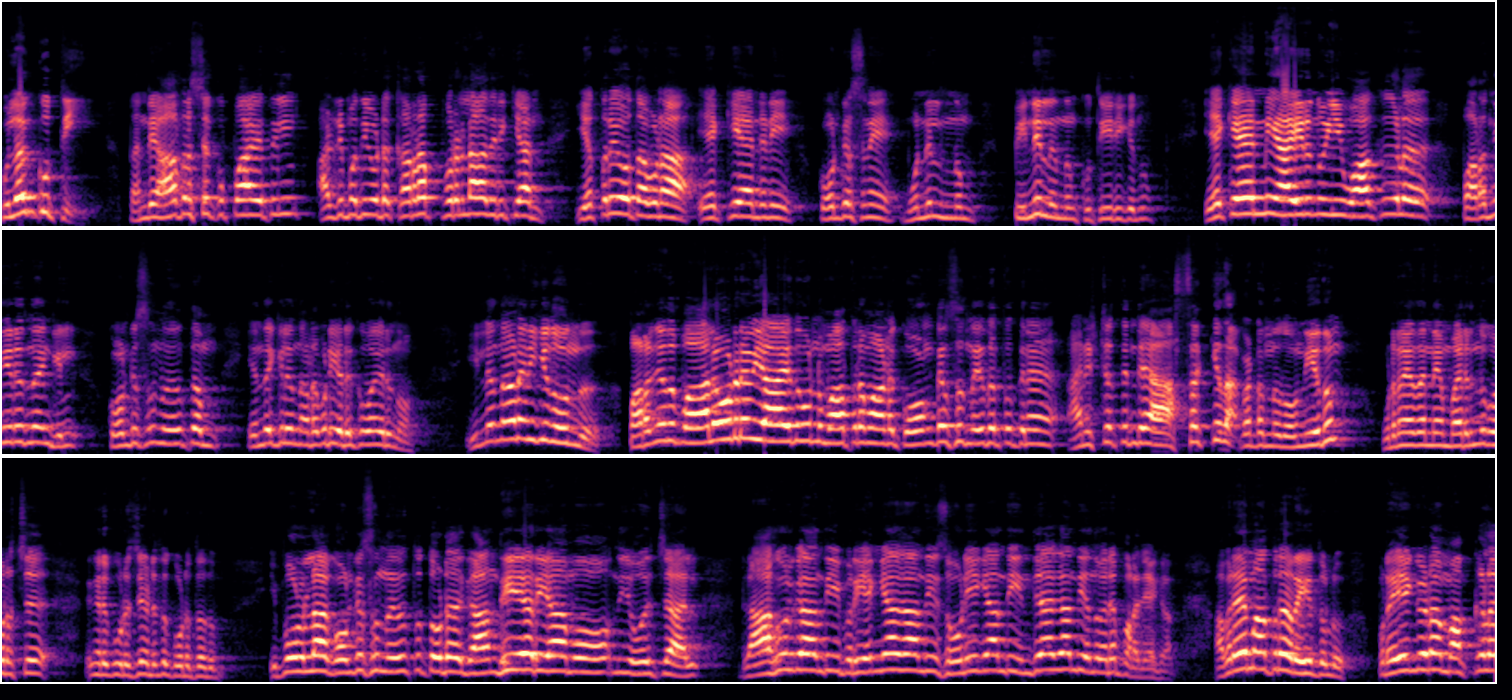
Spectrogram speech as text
കുലം കുത്തി തന്റെ ആദർശ കുപ്പായത്തിൽ അഴിമതിയുടെ കറ പുരളാതിരിക്കാൻ എത്രയോ തവണ എ കെ ആന്റണി കോൺഗ്രസിനെ മുന്നിൽ നിന്നും പിന്നിൽ നിന്നും കുത്തിയിരിക്കുന്നു. എ കെ ആന്റണി ആയിരുന്നു ഈ വാക്കുകൾ പറഞ്ഞിരുന്നെങ്കിൽ കോൺഗ്രസ് നേതൃത്വം എന്തെങ്കിലും നടപടി എടുക്കുമായിരുന്നോ? ഇല്ലെന്നാണ് എനിക്ക് തോന്നുന്നത്. പറഞ്ഞത് പാലോട് രവി ആയതുകൊണ്ട് മാത്രമാണ് കോൺഗ്രസ് നേതൃത്വത്തിന് അനിഷ്ടത്തിന്റെ അസഖ്യത പെട്ടെന്ന് തോന്നിയതും ഉടനെ തന്നെ മരുന്ന് കുറച്ച് ഇങ്ങനെ കുറിച്ചെടുത്ത് കൊടുത്തതും. ഇപ്പോഴുള്ള കോൺഗ്രസ് നേതൃത്വത്തോട് ഗാന്ധിയെ അറിയാമോ എന്ന് ചോദിച്ചാൽ രാഹുൽ ഗാന്ധി പ്രിയങ്ക ഗാന്ധി സോണിയാഗാന്ധി ഇന്ദിരാഗാന്ധി എന്ന് വരെ പറഞ്ഞേക്കാം. അവരെ മാത്രമേ അറിയത്തുള്ളൂ. പ്രിയങ്കയുടെ മക്കൾ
